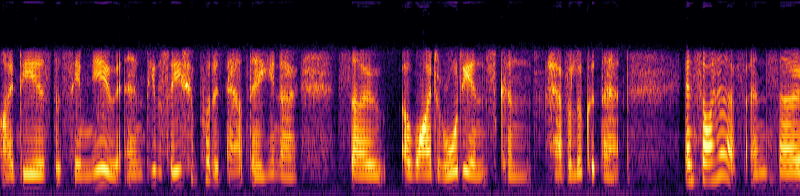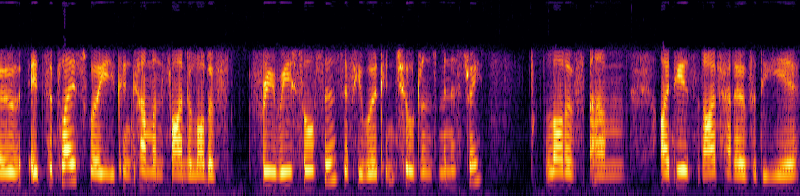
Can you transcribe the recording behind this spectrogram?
ideas that seem new. And people say you should put it out there, you know, so a wider audience can have a look at that. And so I have. And so it's a place where you can come and find a lot of free resources if you work in children's ministry. A lot of um, ideas that I've had over the year,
